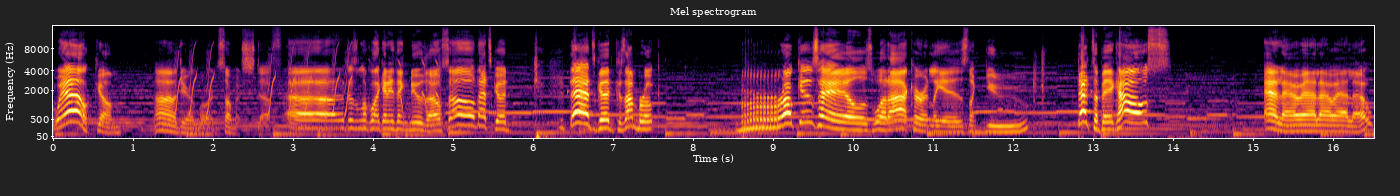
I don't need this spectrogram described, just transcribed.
Welcome. Oh, dear lord, so much stuff. Uh, it doesn't look like anything new, though, so that's good. that's good, because I'm broke. Broke as hell is what I currently is, like you. That's a big house. Hello, hello, hello.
